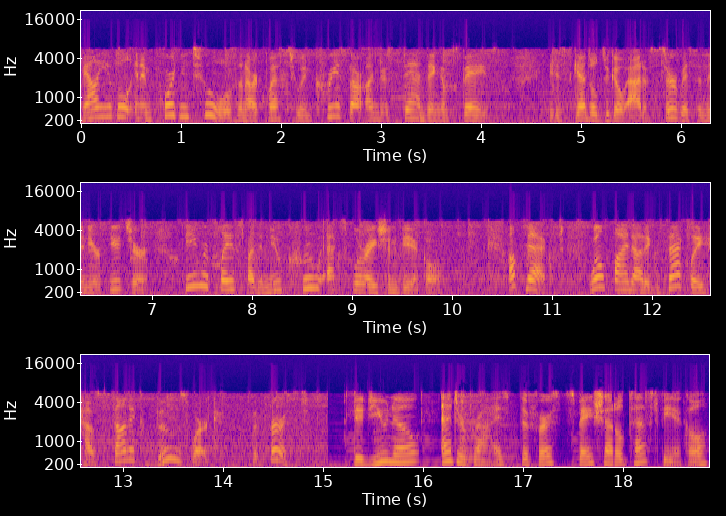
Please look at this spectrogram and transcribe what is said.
valuable and important tools in our quest to increase our understanding of space. It is scheduled to go out of service in the near future, being replaced by the new Crew Exploration Vehicle. Up next, we'll find out exactly how sonic booms work. But first, did you know Enterprise, the first space shuttle test vehicle,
